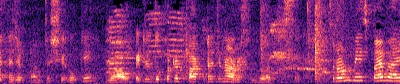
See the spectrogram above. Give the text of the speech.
এক হাজার পঞ্চাশে, ওকে? ওয়াও, এটার দোপাটার পার্টটার জন্য আরও সুন্দর লাগতেছে। So don't miss bye bye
